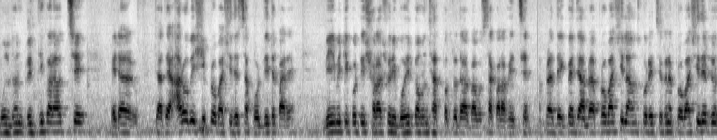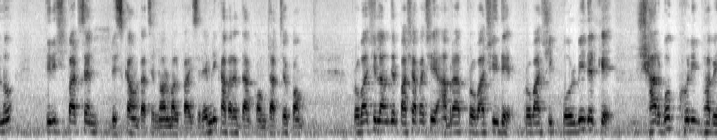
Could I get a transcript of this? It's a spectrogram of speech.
মূলধন বৃদ্ধি করা হচ্ছে। এটার যাতে আরও বেশি প্রবাসীদের সাপোর্ট দিতে পারে। বিএমইটি কর্তৃক সরাসরি বহির্গমন ছাড়পত্র দেওয়ার ব্যবস্থা করা হয়েছে। আপনারা দেখবেন যে আমরা প্রবাসী লাউঞ্জ করেছি ওখানে প্রবাসীদের জন্য তিরিশ পার্সেন্ট ডিসকাউন্ট আছে নর্মাল প্রাইসের এমনি খাবারের দাম কম তার চেয়েও কম। প্রবাসী লাউঞ্জের পাশাপাশি আমরা প্রবাসীদের প্রবাসী কর্মীদেরকে সার্বক্ষণিকভাবে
